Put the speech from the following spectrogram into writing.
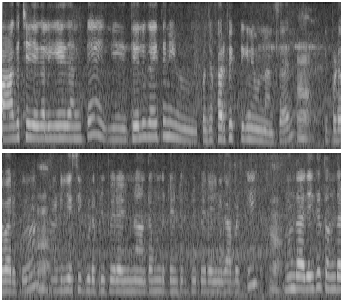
బాగా చేయగలిగేదంటే ఈ తెలుగు అయితే నేను కొంచెం పర్ఫెక్ట్గానే ఉన్నాను సార్. ఇప్పటి వరకు డిఎస్సికి కూడా ప్రిపేర్ అయినా అంతకుముందు టెన్త్కి ప్రిపేర్ అయినా కాబట్టి. ముందు అదైతే తొందర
